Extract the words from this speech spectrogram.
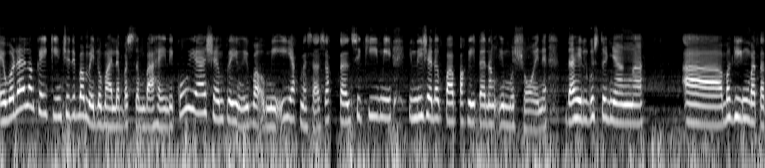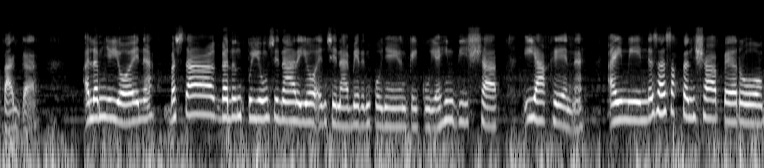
eh wala lang kay Kim Chu, di ba may lumalabas ng bahay ni Kuya, syempre yung iba umiiyak, nasasaktan. Si Kimi, hindi siya nagpapakita ng emosyon dahil gusto niyang uh, maging matatag alam niyo yon basta ganun po yung senaryo and sinabi rin po niya yun kay kuya. Hindi siya iyakin. I mean nasasaktan siya pero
